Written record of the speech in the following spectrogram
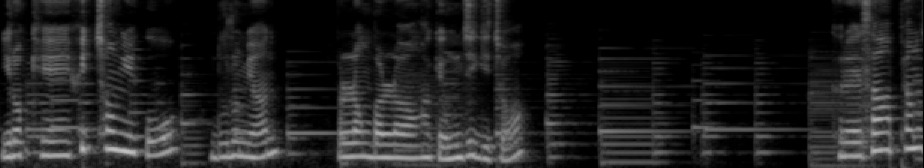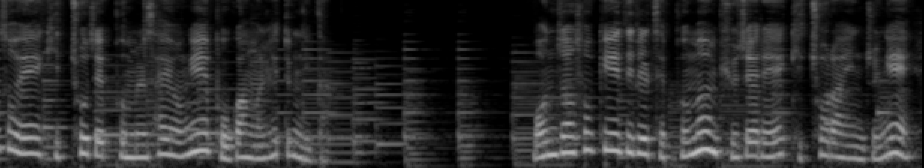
이렇게 휘청이고 누르면 벌렁벌렁하게 움직이죠. 그래서 평소에 기초 제품을 사용해 보강을 해둡니다. 먼저 소개해드릴 제품은 뷰젤의 기초 라인 중에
